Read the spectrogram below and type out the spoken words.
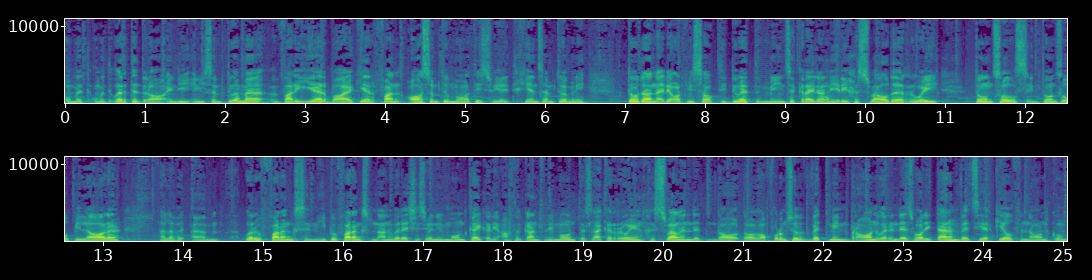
om dit om dit oor te dra en die en die simptome varieer baie keer van asymptomaties, so jy het geen simptome nie, tot dan uit die aard van die saak die dood. Mense kry dan oh. hierdie geswelde rooi tonsils en tonsilpilare. Hulle ehm um, oorhoofvarings en hipovarings, met ander woorde as jy so in die mond kyk aan die agterkant van die mond, is lekker rooi en geswel en dit daar daar daar vorm so 'n wit membraan oor en dis waar die term wit seerkeel vandaan kom.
